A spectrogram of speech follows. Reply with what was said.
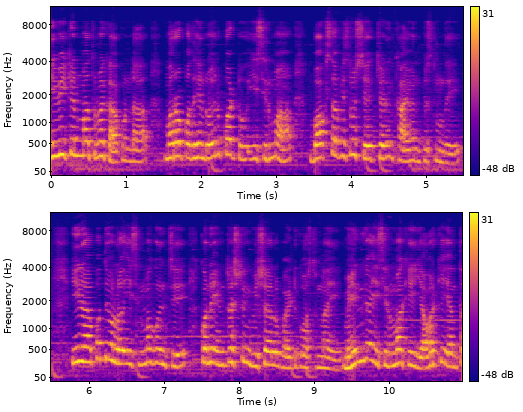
ఈ వీకెండ్ మాత్రమే కాకుండా మరో పదిహేను రోజుల పాటు ఈ సినిమా బాక్స్ ఆఫీస్ను షేక్ చేయడం ఖాయమనిపిస్తుంది. ఈ నేపథ్యంలో ఈ సినిమా గురించి కొన్ని ఇంట్రెస్టింగ్ విషయాలు బయటకు వస్తున్నాయి. మెయిన్గా ఈ సినిమాకి ఎవరికి ఎంత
